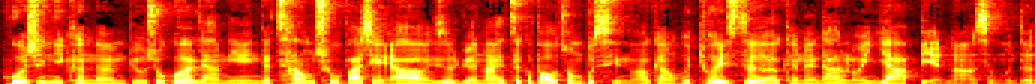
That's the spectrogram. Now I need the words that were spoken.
或者是你可能比如说过了两年，你的仓储发现啊，就原来这个包装不行啊，可能会褪色，可能它很容易压扁啊什么的，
